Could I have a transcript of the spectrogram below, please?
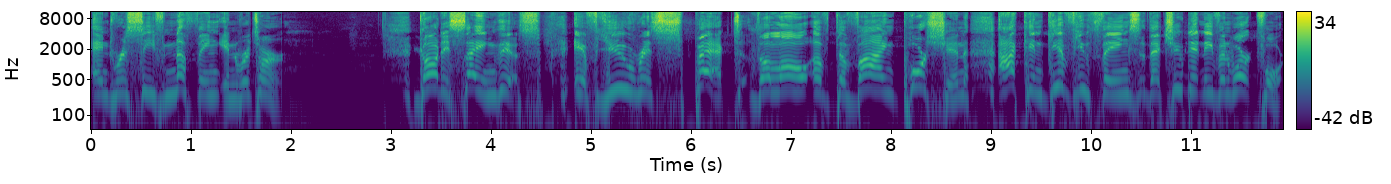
and receive nothing in return. God is saying this if you respect the law of divine portion, I can give you things that you didn't even work for.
